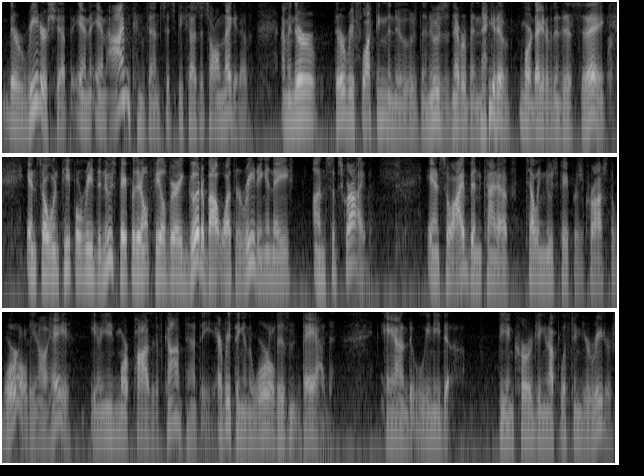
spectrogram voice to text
their readership, and, and I'm convinced it's because it's all negative. I mean, they're, they're reflecting the news. The news has never been negative, more negative than it is today. And so when people read the newspaper, they don't feel very good about what they're reading and they unsubscribe. And so I've been kind of telling newspapers across the world, you know, hey, you know, you need more positive content. Everything in the world isn't bad, and we need to be encouraging and uplifting to your readers.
